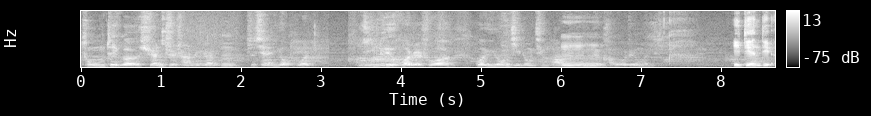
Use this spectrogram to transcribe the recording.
从这个选址上这边，嗯之前有过疑虑或者说过于拥挤这种情况吗，嗯嗯有没有嗯考虑过这种问题？一点点。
